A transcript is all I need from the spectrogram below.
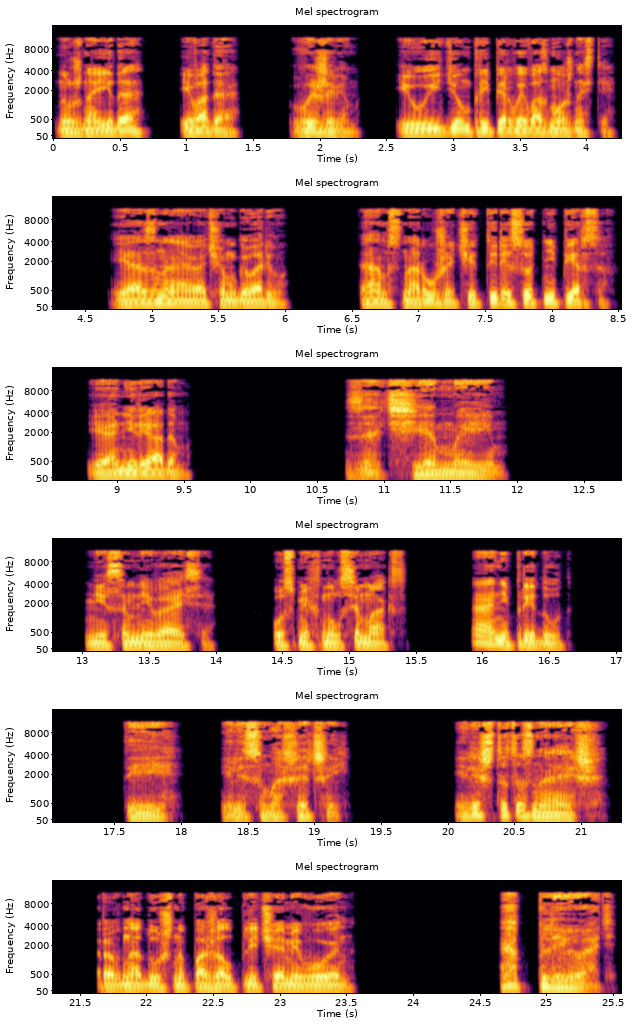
Нужна еда и вода. Выживем и уйдем при первой возможности. Я знаю, о чем говорю. Там снаружи четыре сотни персов, и они рядом. Зачем мы им? Не сомневайся, усмехнулся Макс. Они придут. Ты или сумасшедший, или что-то знаешь. — равнодушно пожал плечами воин. «А плевать.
